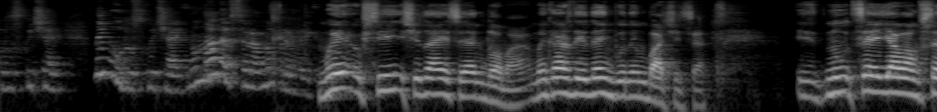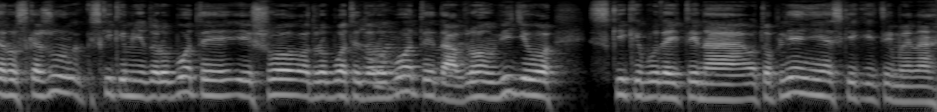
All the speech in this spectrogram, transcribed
буду скучати. Не буду скучати, ну треба все одно привикнути. Ми всі вважається як вдома. Ми кожен день будемо бачитися. І, ну, це я вам все розкажу, скільки мені до роботи, і що від роботи до роботи. Да, в другому відео, скільки буде йти на отоплення, скільки йтиме на,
